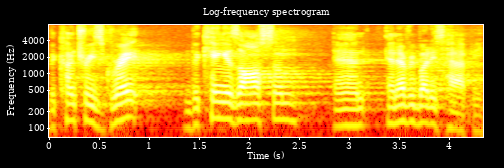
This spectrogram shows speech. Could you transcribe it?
the country's great, the king is awesome, and, and everybody's happy.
